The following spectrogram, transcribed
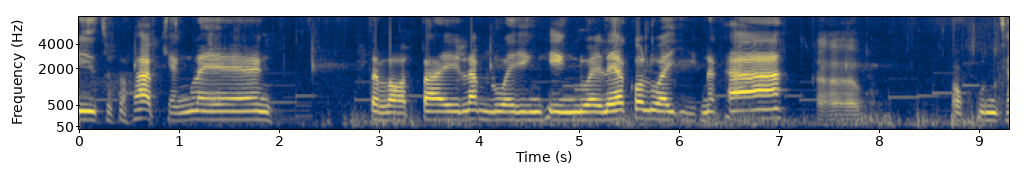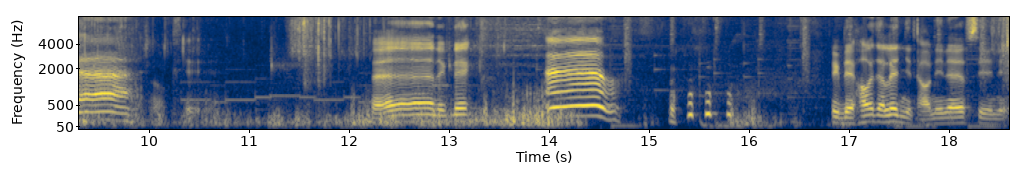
มีสุขภาพแข็งแรง ตลอดไปร่ำรวยเฮงๆรวยแล้วก็รวยอีกนะคะ ครับขอบคุณค่ะโอเคแหมเด็กอ้าวๆ เด็กๆเขาก็จะเล่นอยู่แถวนี้ใน FC นี่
